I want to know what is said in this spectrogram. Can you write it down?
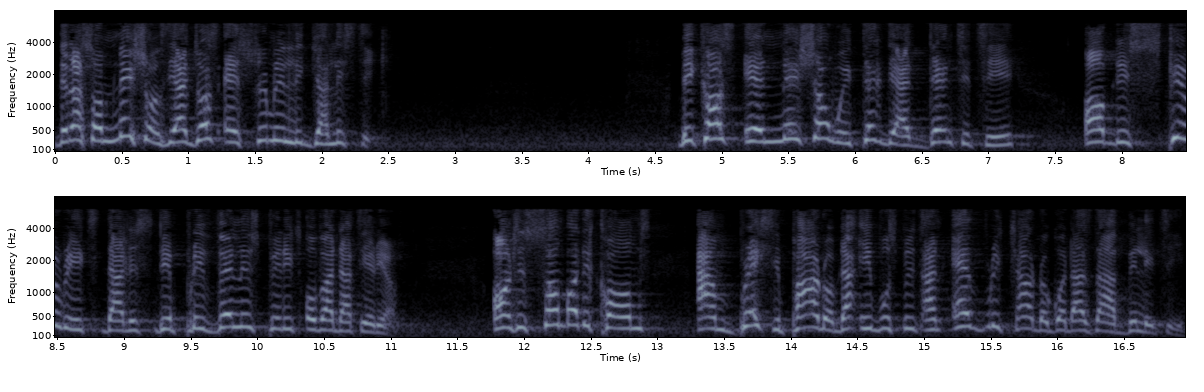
There are some nations, they are just extremely legalistic. Because a nation will take the identity of the spirit that is the prevailing spirit over that area. Until somebody comes and breaks the power of that evil spirit, and every child of God has that ability.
